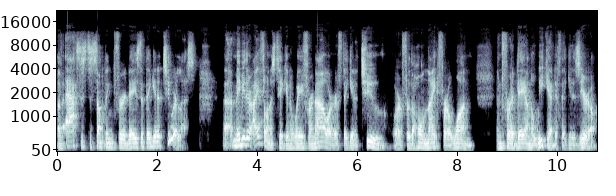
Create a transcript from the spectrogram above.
of access to something for days that they get a two or less. Uh, maybe their iPhone is taken away for an hour if they get a two, or for the whole night for a one, and for a day on the weekend if they get a zero.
